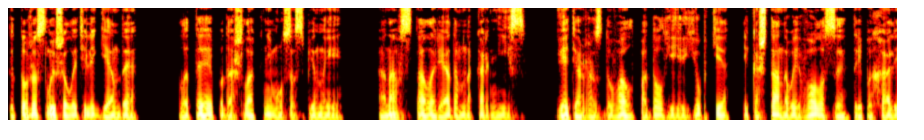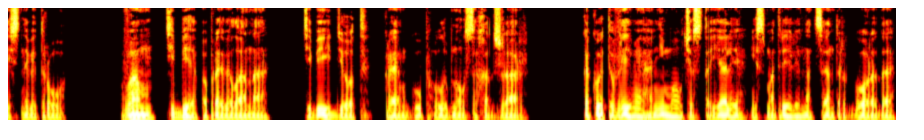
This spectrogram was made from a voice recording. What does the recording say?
Ты тоже слышал эти легенды? Латея подошла к нему со спины. Она встала рядом на карниз. Ветер раздувал подол ее юбки, и каштановые волосы трепыхались на ветру. «Вам, тебе», — поправила она. «Тебе идет», — краем губ улыбнулся Хаджар. Какое-то время они молча стояли и смотрели на центр города,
